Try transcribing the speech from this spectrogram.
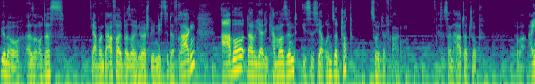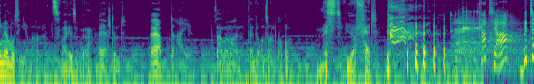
genau. Also auch das ja, man darf halt bei solchen Hörspielen nichts hinterfragen. Aber da wir ja die Kammer sind, ist es ja unser Job zu hinterfragen. Es ist ein harter Job. Aber einer muss ihn ja machen. Zwei sogar. Ja, ja, stimmt. Ja, drei. Sagen wir mal, wenn wir uns so angucken. Mist, wieder fett. Katja, bitte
